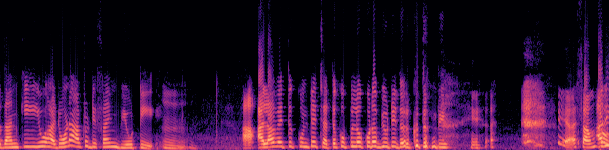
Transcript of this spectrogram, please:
దానికి you don't have to define beauty అలా వెతుక్కుంటే చెత్త కుప్పలో కూడా బ్యూటీ దొరుకుతుంది. అది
